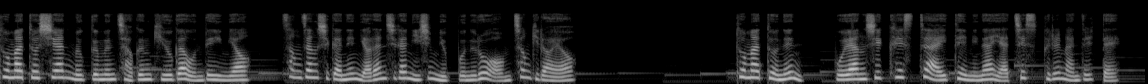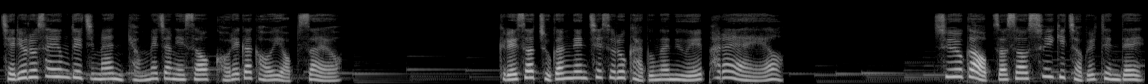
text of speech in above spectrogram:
토마토 씨앗 묶음은 적응 기후가 온대이며 성장 시간은 11시간 26분으로 엄청 길어요. 토마토는 보양식 퀘스트 아이템이나 야채 스프를 만들 때 재료로 사용되지만 경매장에서 거래가 거의 없어요. 그래서 조각낸 채소로 가공한 후에 팔아야 해요. 수요가 없어서 수익이 적을 텐데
